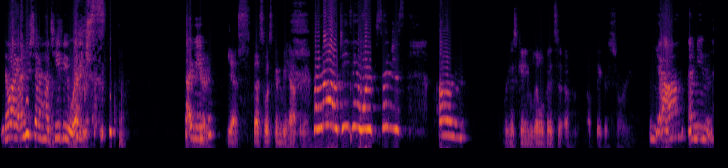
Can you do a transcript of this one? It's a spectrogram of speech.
No, I understand how TV works. I mean, Okay. yes, that's what's going to be happening. I know how TV works. I just, um, We're just getting little bits of a bigger story. yeah. I mean,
